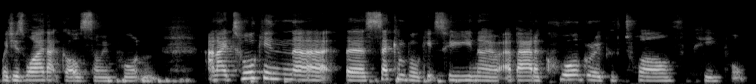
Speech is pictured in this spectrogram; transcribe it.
which is why that goal is so important. And I talk in the, the second book, It's Who You Know, about a core group of 12 people.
